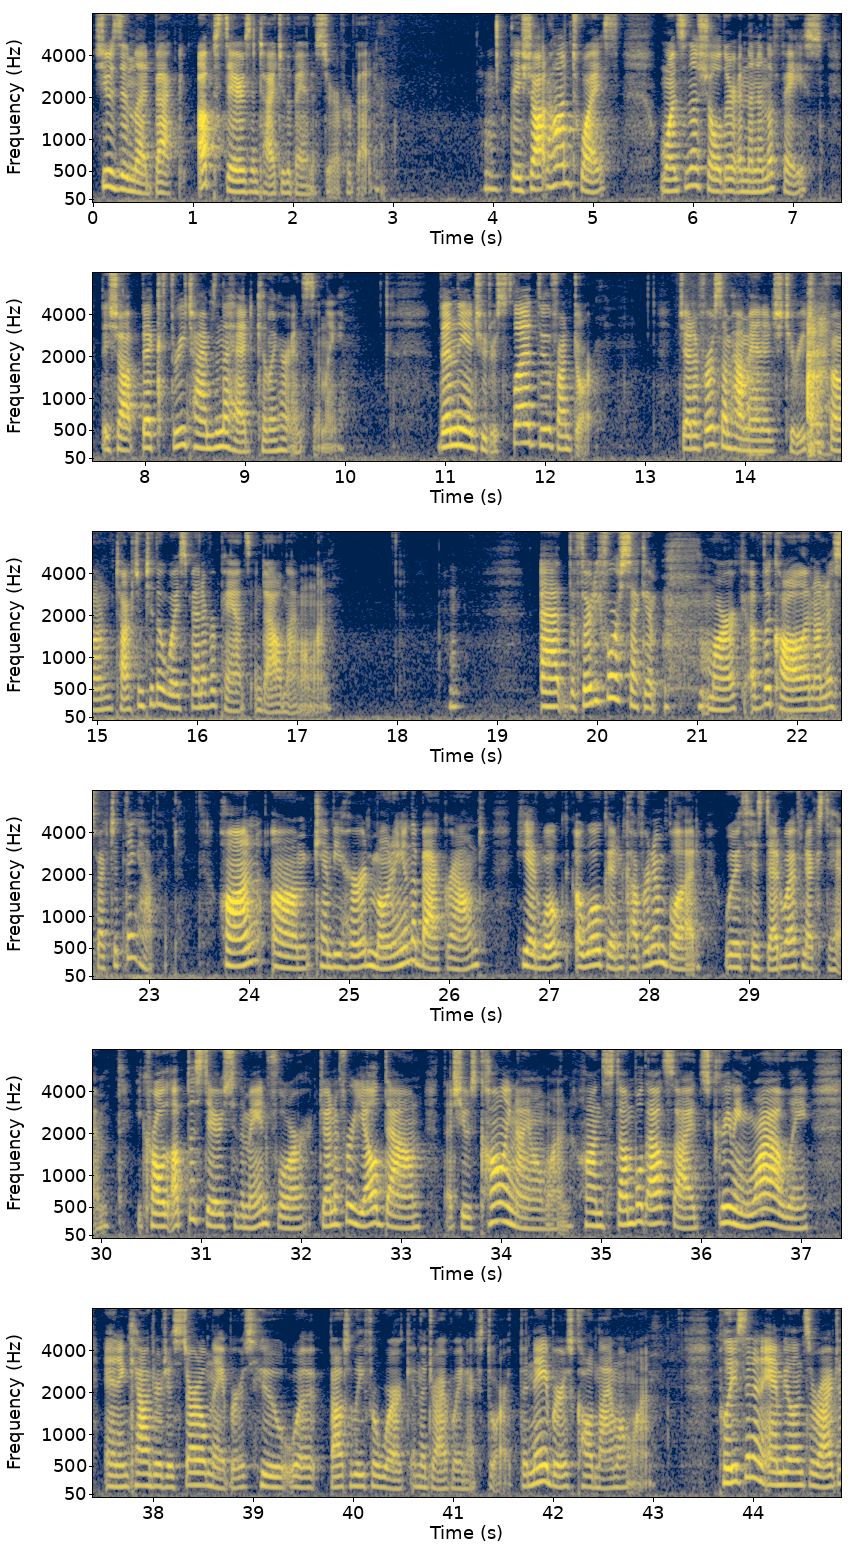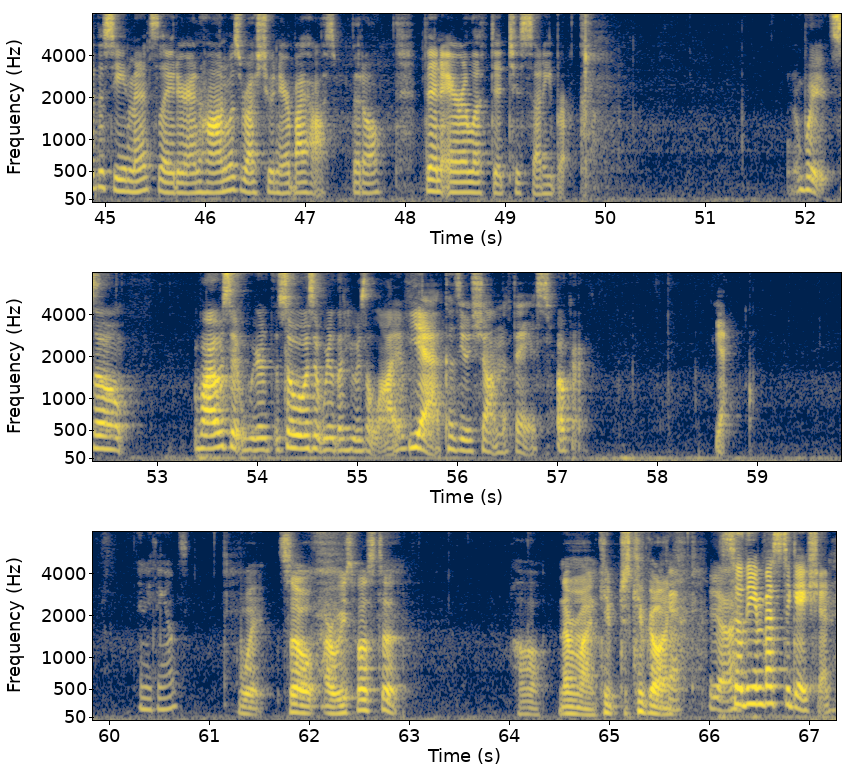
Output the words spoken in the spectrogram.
She was then led back upstairs and tied to the banister of her bed. Hmm. They shot Han twice, once in the shoulder and then in the face. They shot Bick three times in the head, killing her instantly. Then the intruders fled through the front door. Jennifer somehow managed to reach her phone, tucked into the waistband of her pants, and dialed 911. At the 34 second mark of the call, an unexpected thing happened. Han um, can be heard moaning in the background. He had woke, awoken covered in blood with his dead wife next to him. He crawled up the stairs to the main floor. Jennifer yelled down that she was calling 911. Han stumbled outside, screaming wildly, and encountered his startled neighbors who were about to leave for work in the driveway next door. The neighbors called 911. Police and an ambulance arrived at the scene minutes later, and Han was rushed to a nearby hospital, then airlifted to Sunnybrook. Wait, so why was it weird? So was it weird that he was alive? Yeah, because he was shot in the face. Okay. Yeah. Anything else? Wait, so are we supposed to? Oh, never mind. Keep just keep going. Okay. Yeah. So the investigation.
